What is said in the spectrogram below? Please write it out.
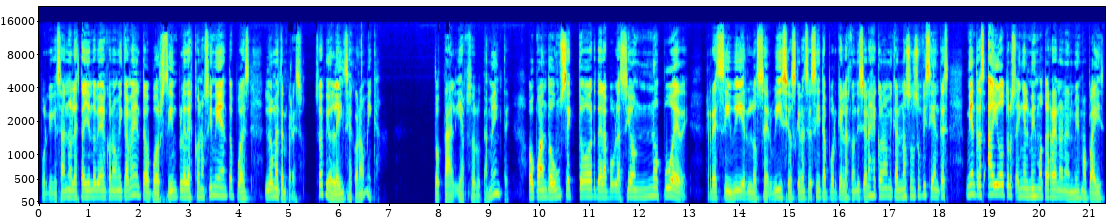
porque quizás no le está yendo bien económicamente o por simple desconocimiento, pues lo meten preso. Eso es violencia económica. Total y absolutamente. O cuando un sector de la población no puede recibir los servicios que necesita porque las condiciones económicas no son suficientes, mientras hay otros en el mismo terreno, en el mismo país,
